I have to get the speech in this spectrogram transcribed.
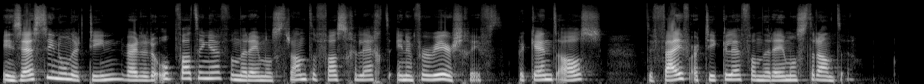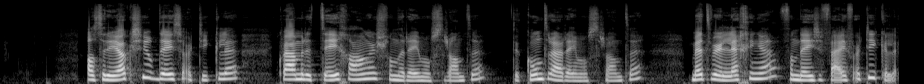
In 1610 werden de opvattingen van de remonstranten vastgelegd in een verweerschrift, bekend als de vijf artikelen van de remonstranten. Als reactie op deze artikelen kwamen de tegenhangers van de remonstranten, de contra-remonstranten, met weerleggingen van deze vijf artikelen.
